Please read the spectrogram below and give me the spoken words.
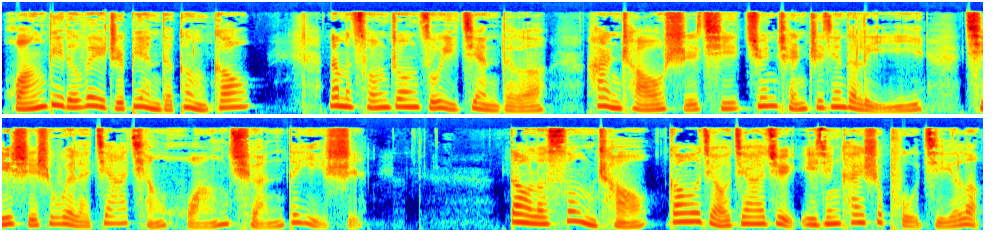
皇帝的位置变得更高。那么从中足以见得，汉朝时期君臣之间的礼仪其实是为了加强皇权的意识。到了宋朝，高脚家具已经开始普及了，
